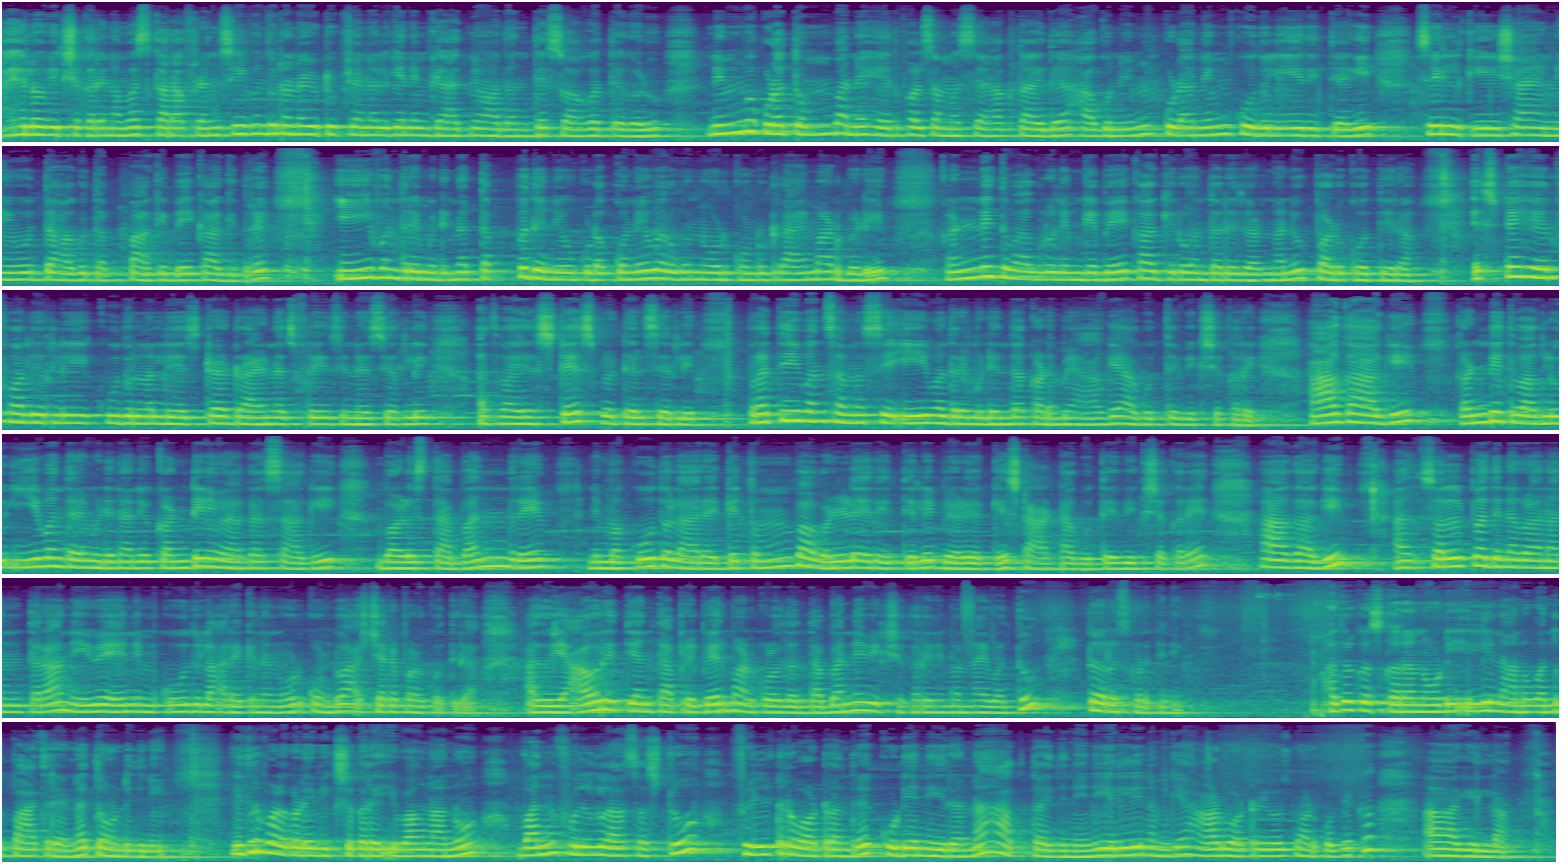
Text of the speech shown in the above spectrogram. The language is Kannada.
ಹಲೋ ವೀಕ್ಷಕರೇ, ನಮಸ್ಕಾರ. ಫ್ರೆಂಡ್ಸ್ ಈ ಒಂದು ನನ್ನ ಯೂಟ್ಯೂಬ್ ಚಾನಲ್ಗೆ ನಿಮಗೆ ಆಜ್ಞವಾದಂತೆ ಸ್ವಾಗತಗಳು. ನಿಮಗೂ ಕೂಡ ತುಂಬಾ ಹೇರ್ ಫಾಲ್ ಸಮಸ್ಯೆ ಆಗ್ತಾ ಇದೆ ಹಾಗೂ ನಿಮ್ಗೆ ಕೂಡ ನಿಮ್ಮ ಕೂದಲು ಈ ರೀತಿಯಾಗಿ ಸಿಲ್ಕಿ ಶೈನಿ ಉದ್ದ ಹಾಗೂ ದಪ್ಪಾಗಿ ಬೇಕಾಗಿದ್ದರೆ ಈ ಒಂದು ರೆಮಿಡಿನ ತಪ್ಪದೆ ನೀವು ಕೂಡ ಕೊನೆವರೆಗೂ ನೋಡಿಕೊಂಡು ಟ್ರೈ ಮಾಡಬೇಡಿ. ಖಂಡಿತವಾಗ್ಲೂ ನಿಮಗೆ ಬೇಕಾಗಿರುವಂಥ ರಿಸಲ್ಟ್ನ ನೀವು ಪಡ್ಕೋತೀರಾ. ಎಷ್ಟೇ ಹೇರ್ ಫಾಲ್ ಇರಲಿ, ಕೂದಲಿನಲ್ಲಿ ಎಷ್ಟೇ ಡ್ರೈನೆಸ್ ಫ್ರೀಸಿನೆಸ್ ಇರಲಿ, ಅಥವಾ ಎಷ್ಟೇ ಸ್ಪಿಟೆಲ್ಸ್ ಇರಲಿ, ಪ್ರತಿ ಒಂದು ಸಮಸ್ಯೆ ಈ ಒಂದು ರೆಮಿಡಿಯಿಂದ ಕಡಿಮೆ ಆಗೇ ಆಗುತ್ತೆ ವೀಕ್ಷಕರೇ. ಹಾಗಾಗಿ ಖಂಡಿತವಾಗ್ಲೂ ಈ ಒಂದು ರೆಮಿಡಿನ ನೀವು ಕಂಟಿನ್ಯೂ ಆಗಿ ಬಳಸ್ತಾ ಬಂದರೆ ನಿಮ್ಮ ಕೂದಲು ಆರೈಕೆ ತುಂಬ ಒಳ್ಳೆಯ ರೀತಿಯಲ್ಲಿ ಬೆಳೆಯೋಕ್ಕೆ ಸ್ಟಾರ್ಟ್ ಆಗುತ್ತೆ ವೀಕ್ಷಕರೇ. ಹಾಗಾಗಿ ಸ್ವಲ್ಪ ದಿನಗಳ ನಂತರ ನೀವೇ ನಿಮ್ಮ ಕೂದಲು ಆರೈಕೆನ ನೋಡಿಕೊಂಡು ಆಶ್ಚರ್ಯ ಪಡ್ಕೋತೀರ. ಅದು ಯಾವ ರೀತಿ ಅಂತ ಪ್ರಿಪೇರ್ ಮಾಡ್ಕೊಳ್ಳೋದಂತ ಬನ್ನಿ ವೀಕ್ಷಕರೇ, ನಿಮ್ಮನ್ನು ಇವತ್ತು ತೋರಿಸ್ಕೊಡ್ತೀನಿ. ಅದಕ್ಕೋಸ್ಕರ ನೋಡಿ, ಇಲ್ಲಿ ನಾನು ಒಂದು ಪಾತ್ರೆಯನ್ನು ತೊಗೊಂಡಿದ್ದೀನಿ. ಇದ್ರ ಒಳಗಡೆ ವೀಕ್ಷಕರೇ, ಇವಾಗ ನಾನು ಒನ್ ಫುಲ್ ಗ್ಲಾಸ್ ಅಷ್ಟು ಫಿಲ್ಟರ್ ವಾಟರ್ ಅಂದರೆ ಕುಡಿಯೋ ನೀರನ್ನು ಹಾಕ್ತಾಯಿದ್ದೀನಿ ಇಲ್ಲಿ ನಮಗೆ ಹಾರ್ಡ್ ವಾಟರ್ ಯೂಸ್ ಮಾಡ್ಕೋಬೇಕು ಆಗಿಲ್ಲ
